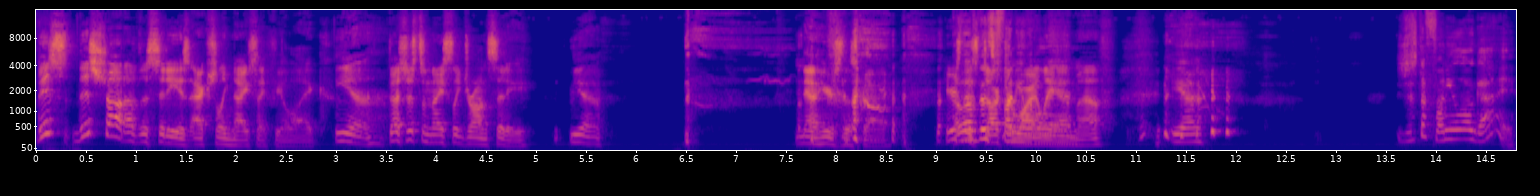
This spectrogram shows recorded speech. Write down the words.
This this shot of the city is actually nice, I feel like. Yeah. That's just a nicely drawn city. Yeah. Now here's this guy. Here's this, this Dr. funny little Wiley man. MF. Yeah. He's just a funny little guy.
